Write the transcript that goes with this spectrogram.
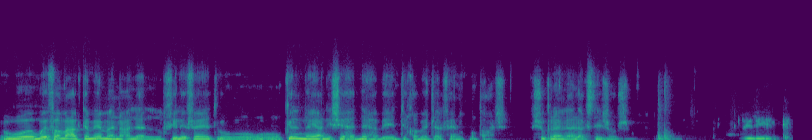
وموافق معك تماما على الخلافات وكلنا يعني شاهدناها بانتخابات 2018 شكرا لك ستي جورج. إليك.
